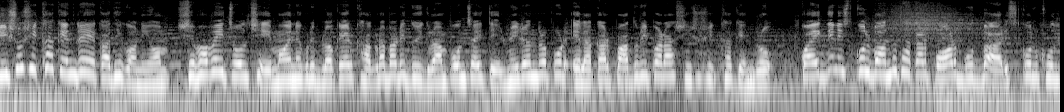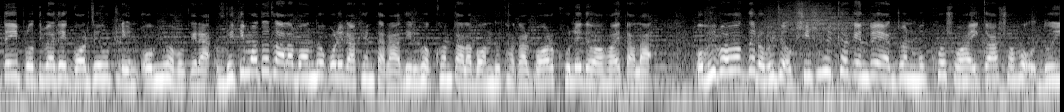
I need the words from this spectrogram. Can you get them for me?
শিশু শিক্ষা কেন্দ্রে একাধিক অনিয়ম। সেভাবেই চলছে ময়নাগুড়ি ব্লকের খাগড়াবাড়ি দুই গ্রাম পঞ্চায়েতের নীরেন্দ্রপুর এলাকার পাদুরিপাড়া শিশু শিক্ষা কেন্দ্র। কয়েকদিন স্কুল বন্ধ থাকার পর বুধবার স্কুল খুলতেই প্রতিবাদে গর্জে উঠলেন অভিভাবকেরা। রীতিমতো তালা বন্ধ করে রাখেন তারা দীর্ঘক্ষণ তালা বন্ধ থাকার পর খুলে দেওয়া হয় তালা। অভিভাবকদের অভিযোগ, শিশু শিক্ষা কেন্দ্রে একজন মুখ্য সহায়িকা সহ দুই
